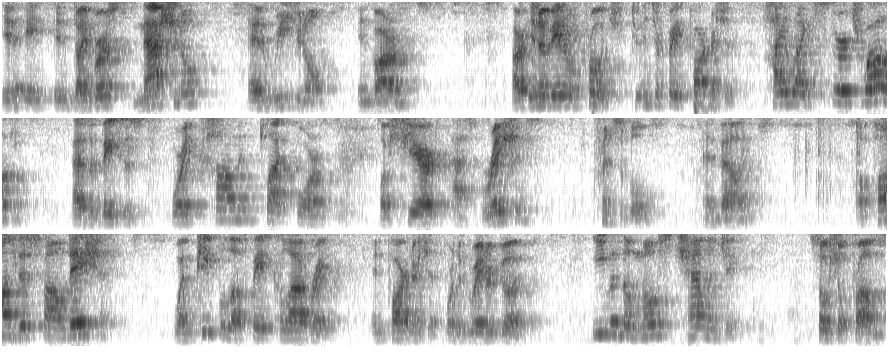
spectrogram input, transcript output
in, a, in diverse national and regional environments. Our innovative approach to interfaith partnership highlights spirituality as a basis for a common platform of shared aspirations, principles, and values. Upon this foundation, when people of faith collaborate in partnership for the greater good, even the most challenging social problems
